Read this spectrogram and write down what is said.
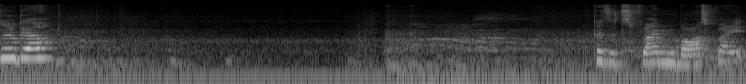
Fight the Cause it's fun boss fight.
